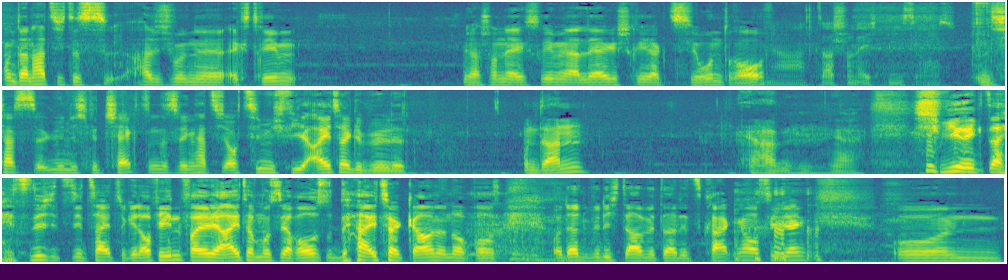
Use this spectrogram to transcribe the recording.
und dann hat sich das, hatte ich wohl eine extrem, ja schon eine extreme allergische Reaktion drauf. Ja, sah schon echt mies aus. Und ich habe es irgendwie nicht gecheckt und deswegen hat sich auch ziemlich viel Eiter gebildet. Und dann, ja, ja, schwierig da jetzt nicht ins Detail zu gehen. Auf jeden Fall, der Eiter muss ja raus und der Eiter kam dann noch raus. Und dann bin ich damit dann ins Krankenhaus gegangen. Und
